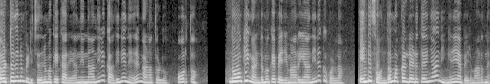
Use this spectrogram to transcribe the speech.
തൊട്ടതിനും പിടിച്ചതിനുമൊക്കെ കരയാൻ നിന്നാ നിനക്ക് അതിനെ നേരം കാണത്തുള്ളൂ. ഓർത്തോ? നോക്കിയും കണ്ടുമൊക്കെ പെരുമാറിയാ നിനക്ക് കൊള്ളാം. എന്റെ സ്വന്തം മക്കളുടെ അടുത്ത് ഞാൻ ഇങ്ങനെയാ പെരുമാറുന്നേ.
